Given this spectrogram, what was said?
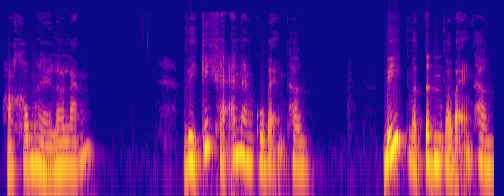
họ không hề lo lắng. Vì cái khả năng của bản thân, biết và tin vào bản thân.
